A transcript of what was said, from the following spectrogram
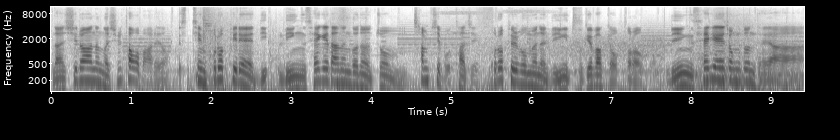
난 싫어하는 건 싫다고 말해요. 스팀 프로필에 리- 링 3개 다는 거는 좀 참지 못하지. 프로필 보면은 링이 두 개밖에 없더라고. 링 3개 정도는 돼야.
